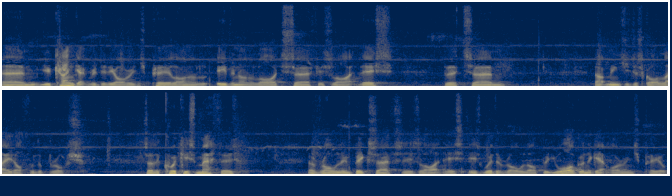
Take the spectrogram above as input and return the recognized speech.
Um, you can get rid of the orange peel on a, even on a large surface like this but um, that means you just got to lay off with a brush. So the quickest method of rolling big surfaces like this is with a roller but you are going to get orange peel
